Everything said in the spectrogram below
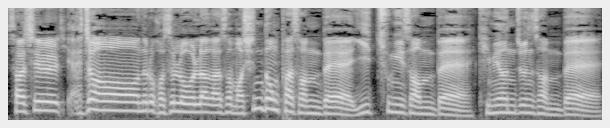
사실 예전으로 거슬러 올라가서 뭐 신동파 선배, 이충희 선배, 김현준 선배,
